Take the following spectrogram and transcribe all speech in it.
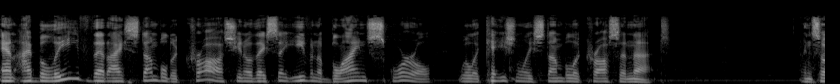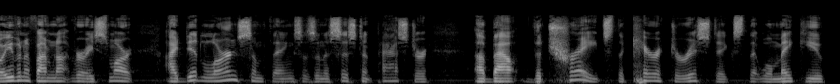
And i believe that i stumbled across you know they say even a blind squirrel will occasionally stumble across a nut. And so, even if I'm not very smart, I did learn some things as an assistant pastor about the traits, the characteristics that will make you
